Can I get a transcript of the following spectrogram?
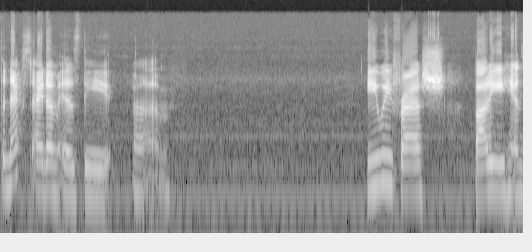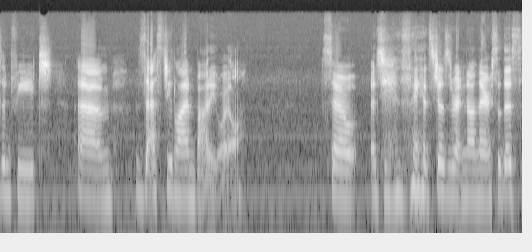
The next item is the um, Iwi Fresh Body, Hands and Feet um, Zesty Lime Body Oil. So as you can see, it's just written on there. So this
